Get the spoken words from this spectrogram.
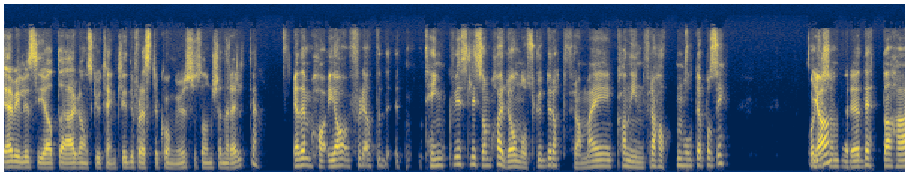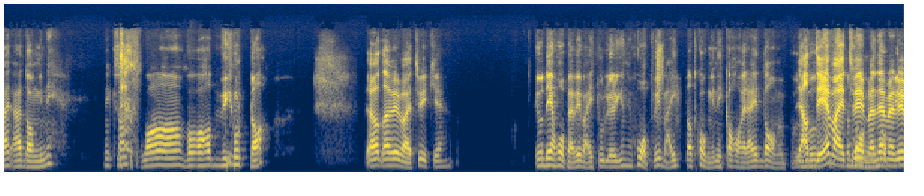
Jeg vil jo si at det er ganske utenkelig i de fleste kongehus sånn generelt, ja. Ja, ha, ja fordi at Tenk hvis liksom Harald nå skulle dratt fram ei kanin fra hatten, holdt jeg på å si. Og Ja. liksom bare Dette her er Dagny. Ikke sant? Hva, hva hadde vi gjort da? Ja, nei, vi veit jo ikke. Jo, det håper jeg vi veit, Ole Jørgen. Jeg håper vi veit at kongen ikke har ei dame på Ja, det veit vi, men, jeg, men vi,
